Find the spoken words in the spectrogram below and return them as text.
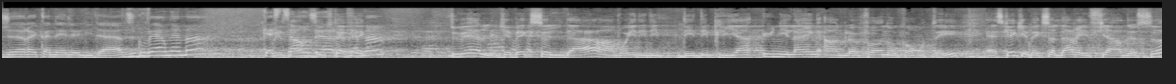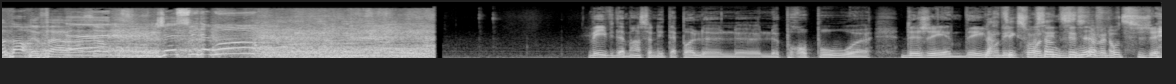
Je reconnais le leader du gouvernement. Question de règlement. Actuel, Québec solidaire a envoyé des, dé- des dépliants unilingues anglophones au comté. Est-ce que Québec solidaire est fier de ça? Bon. De faire en sorte... Euh, je suis debout. Mais évidemment, ce n'était pas le, le- le propos euh, de GND. L'article on est, on était 79. sur un autre sujet.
